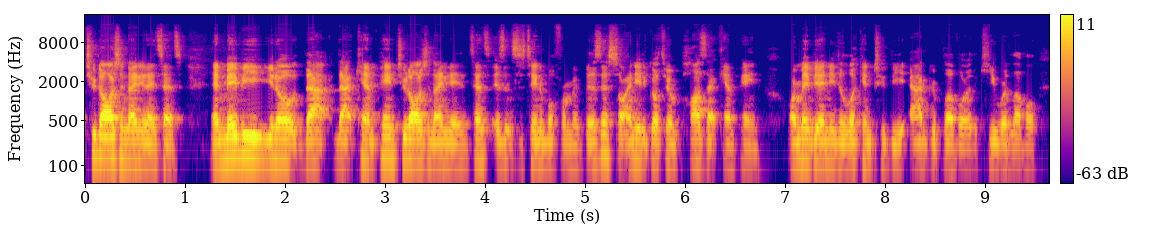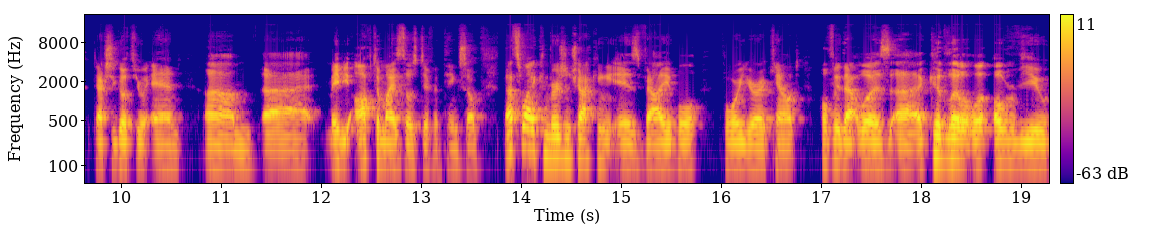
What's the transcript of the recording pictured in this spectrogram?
two dollars and ninety nine cents. And maybe you know that that campaign two dollars and ninety nine cents isn't sustainable for my business, so I need to go through and pause that campaign. Or maybe I need to look into the ad group level or the keyword level to actually go through and um, uh, maybe optimize those different things. So that's why conversion tracking is valuable for your account. Hopefully, that was uh, a good little overview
